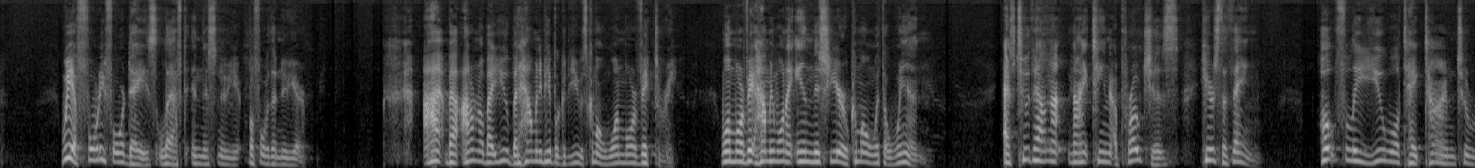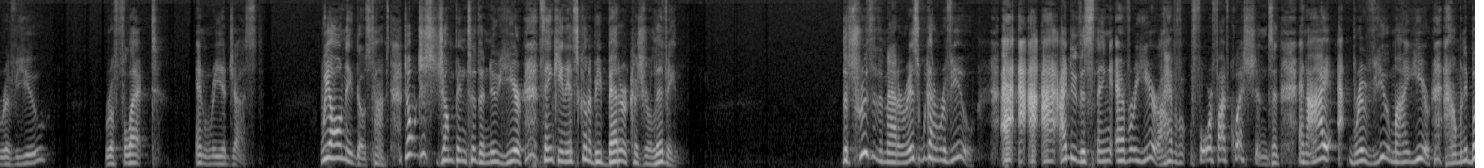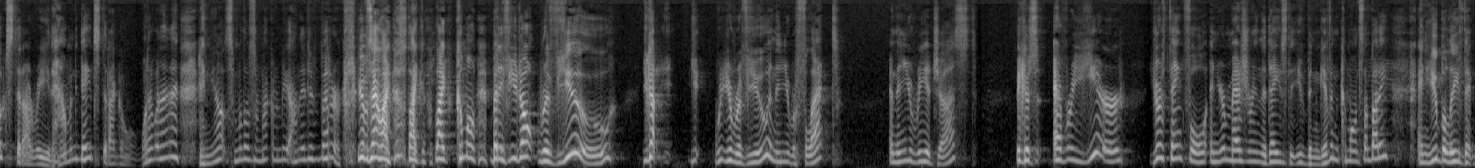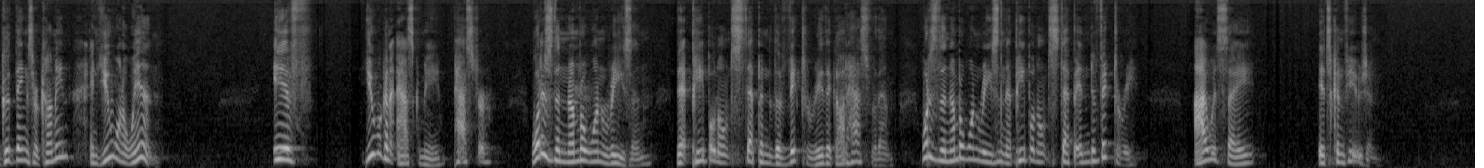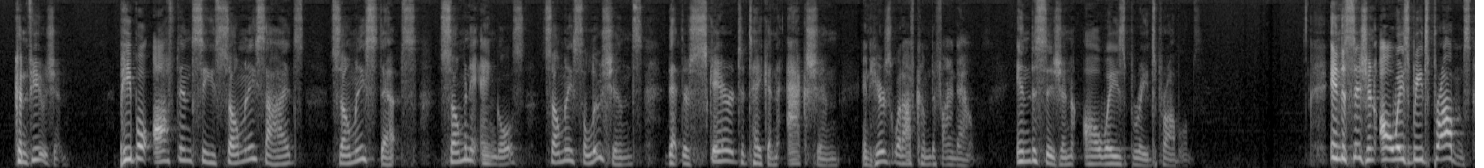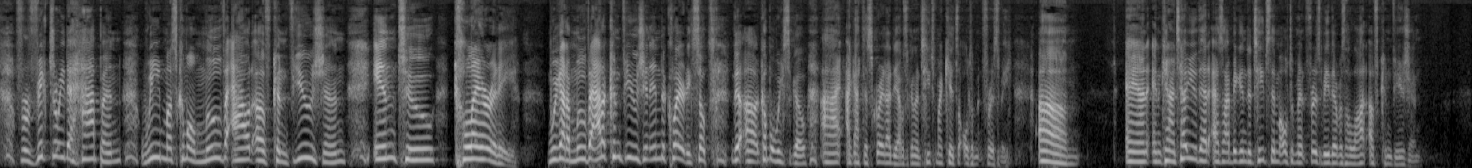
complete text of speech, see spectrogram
We have 44 days left in this new year, before the new year. I, about, I don't know about you, but how many people could use, come on, one more victory? One more victory. How many want to end this year, come on, with a win? As 2019 approaches, here's the thing. Hopefully, you will take time to review, reflect, and readjust. We all need those times. Don't just jump into the new year thinking it's going to be better because you're living. The truth of the matter is, we got to review. I, I, I, I, do this thing every year. I have four or five questions, and, and I review my year. How many books did I read? How many dates did I go? Whatever. And you know, some of those I'm not going to be. I need to do better. You know what I'm saying? Like, like, like. Come on. But if you don't review, you got you, you review, and then you reflect, and then you readjust. Because every year, you're thankful and you're measuring the days that you've been given. Come on, somebody. And you believe that good things are coming and you want to win. If you were going to ask me, Pastor, what is the number one reason that people don't step into the victory that God has for them? What is the number one reason that people don't step into victory? I would say it's confusion. Confusion. People often see so many sides, so many steps, so many angles, so many solutions that they're scared to take an action. And here's what I've come to find out indecision always breeds problems. Indecision always breeds problems. For victory to happen, we must come on, move out of confusion into clarity. We got to move out of confusion into clarity. So, the, uh, a couple weeks ago, I, I, got this great idea. I was going to teach my kids ultimate frisbee. Um, and, and can I tell you that as I began to teach them ultimate frisbee, there was a lot of confusion.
